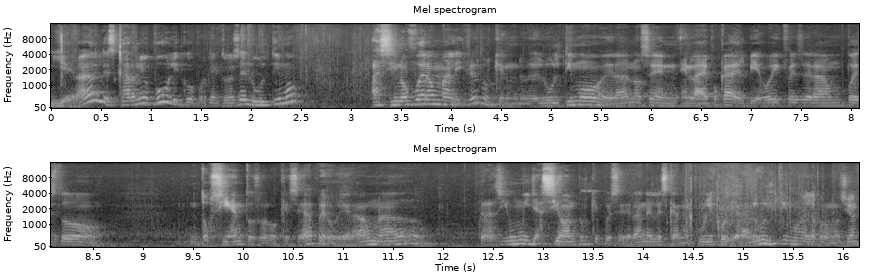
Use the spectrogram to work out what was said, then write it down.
Y era el escarnio público, porque entonces el último así no fuera un mal ICFES, porque el último era, no sé, en, la época del viejo ICFES era un puesto 200 o lo que sea, pero era una casi humillación porque pues eran el escándalo público y eran el último de la promoción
